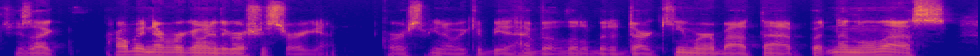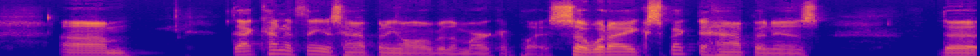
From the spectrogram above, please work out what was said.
She's like, probably never going to the grocery store again. Of course, you know, we could be have a little bit of dark humor about that, but nonetheless, um, that kind of thing is happening all over the marketplace. So what I expect to happen is the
